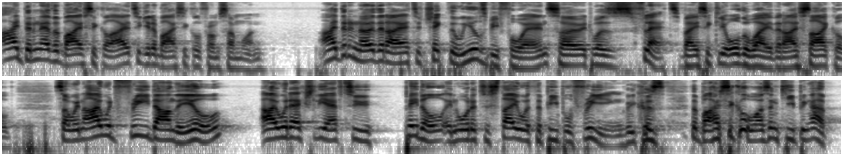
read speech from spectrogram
I didn't have a bicycle. I had to get a bicycle from someone. I didn't know that I had to check the wheels beforehand, so it was flat basically all the way that I cycled. So when I would free down the hill, I would actually have to pedal in order to stay with the people freeing because the bicycle wasn't keeping up.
